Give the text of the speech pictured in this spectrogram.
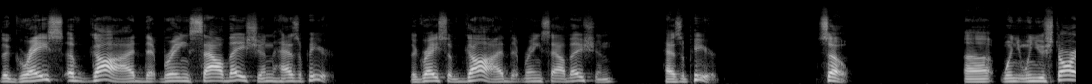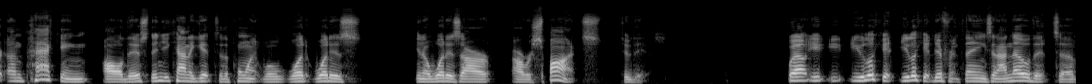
The grace of God that brings salvation has appeared. The grace of God that brings salvation has appeared. So, uh, when, you, when you start unpacking all this, then you kind of get to the point, well, what, what is, you know, what is our, our response to this? Well, you, you, look at, you look at different things, and I know that uh,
